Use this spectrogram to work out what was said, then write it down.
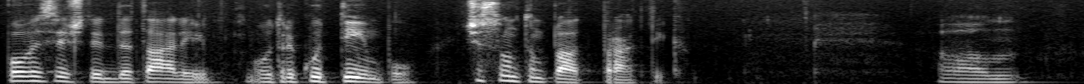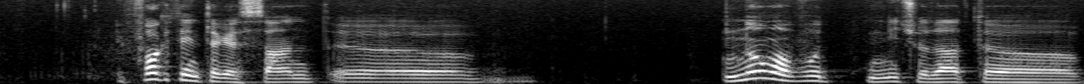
Povestește detalii, au trecut timpul. Ce s-a întâmplat practic? Um, e foarte interesant. Uh, nu am avut niciodată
